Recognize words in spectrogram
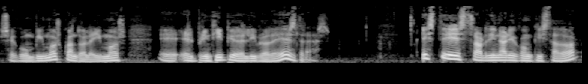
según vimos cuando leímos eh, el principio del libro de Esdras. Este extraordinario conquistador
